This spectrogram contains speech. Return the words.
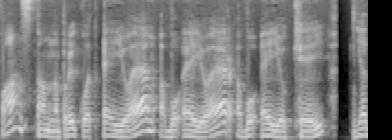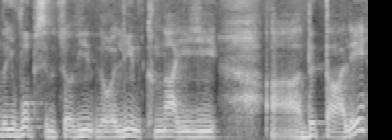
Funds, там, наприклад, AOM або AOR або AOK. Я даю в описі до цього відео лінк на її деталі,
